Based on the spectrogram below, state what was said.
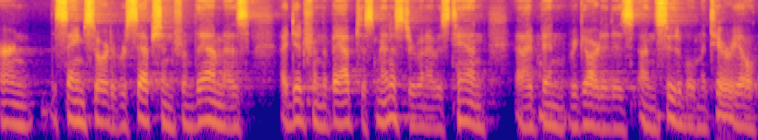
earned the same sort of reception from them as I did from the Baptist minister when I was 10. I've been regarded as unsuitable material.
